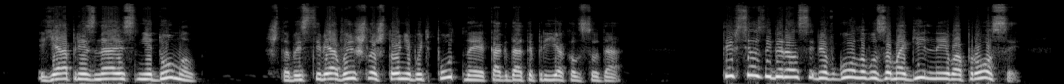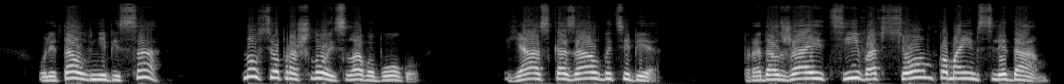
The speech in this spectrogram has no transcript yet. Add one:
— Я, признаюсь, не думал, чтобы из тебя вышло что-нибудь путное, когда ты приехал сюда. Ты все забирал себе в голову за могильные вопросы, улетал в небеса, но все прошло, и слава богу. Я сказал бы тебе, продолжай идти во всем по моим следам,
